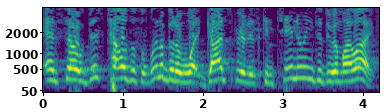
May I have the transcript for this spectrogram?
And so this tells us a little bit of what God's Spirit is continuing to do in my life.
